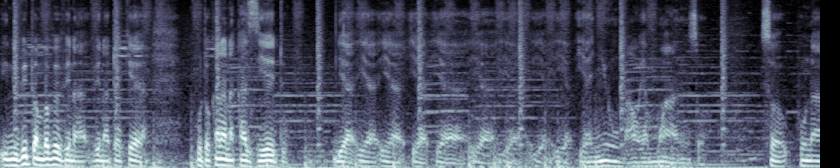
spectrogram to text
ni vitu ambavyo vina- vinatokea kutokana na kazi yetu ya ya ya ya ya ya ya, ya, ya, nyuma au ya mwanzo. So kuna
